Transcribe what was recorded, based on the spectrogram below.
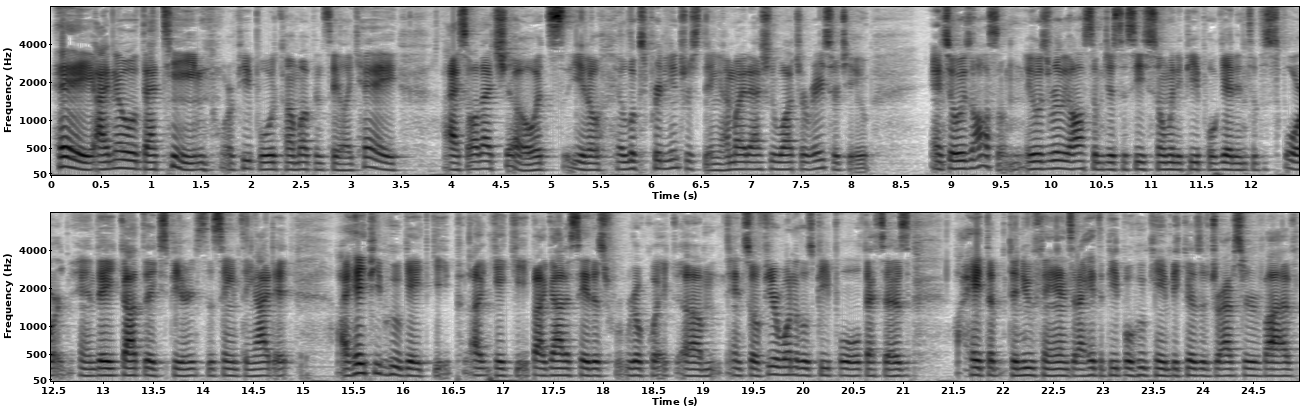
"Hey, I know that team," or people would come up and say like, "Hey." I saw that show. It's, you know, it looks pretty interesting. I might actually watch a race or two. And so it was awesome. It was really awesome just to see so many people get into the sport and they got to experience the same thing I did. I hate people who gatekeep. I gatekeep. I got to say this real quick. Um, and so if you're one of those people that says, I hate the, the new fans and I hate the people who came because of Drive to Survive,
